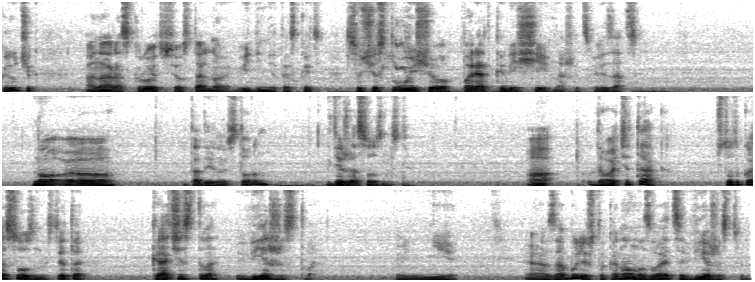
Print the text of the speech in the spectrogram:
ключик, она раскроет все остальное, видение, так сказать, существующего порядка вещей в нашей цивилизации. Но э, отодвинуть в сторону, где же осознанность? А давайте так. Что такое осознанность? Это качество вежества. не э, забыли, что канал называется «Вежественно».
